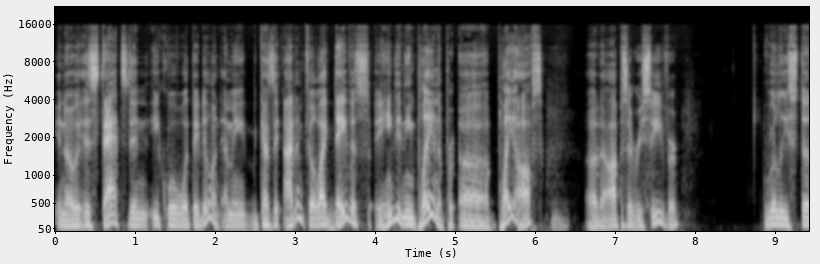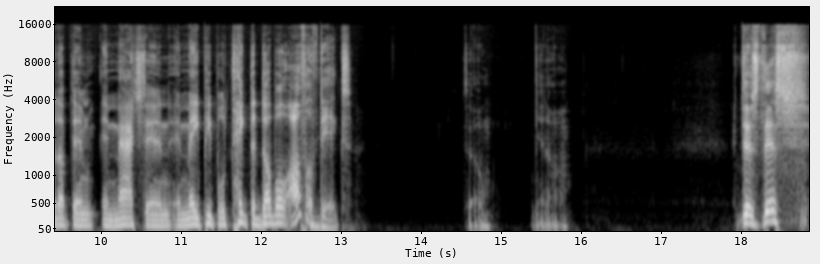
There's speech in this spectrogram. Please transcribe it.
you know his stats didn't equal what they're doing. I mean, because I didn't feel like Davis, he didn't even play in the uh, playoffs. Uh, the opposite receiver really stood up and, and matched and, and made people take the double off of Diggs. So, you know, Does this?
